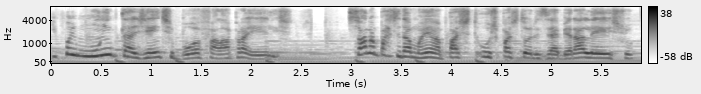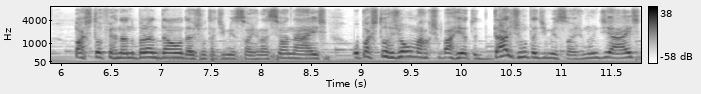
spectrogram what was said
E foi muita gente boa falar para eles. Só na parte da manhã, os pastores Heber Aleixo, pastor Fernando Brandão, da Junta de Missões Nacionais, o pastor João Marcos Barreto, da Junta de Missões Mundiais,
